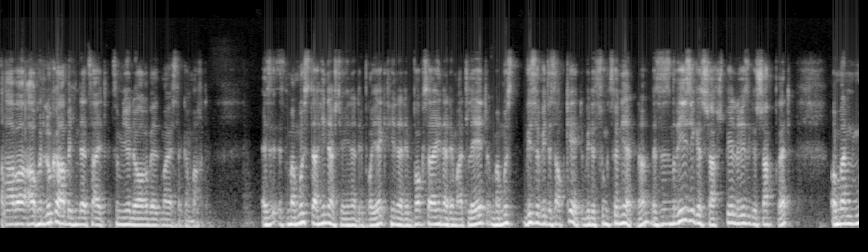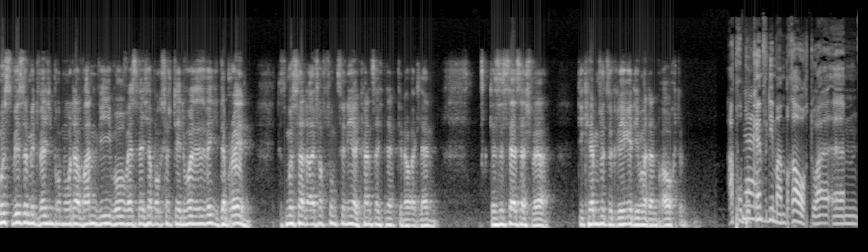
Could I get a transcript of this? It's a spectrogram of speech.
Aber auch in Luca habe ich in der Zeit zum Junioren-Weltmeister gemacht. Es ist, man muss dahinter stehen, hinter dem Projekt, hinter dem Boxer, hinter dem Athlet und man muss wissen, wie das auch geht und wie das funktioniert. Ne? Es ist ein riesiges Schachspiel, ein riesiges Schachbrett. Und man muss wissen, mit welchem Promoter, wann, wie, wo, welcher Boxer steht, wo, das ist wirklich der Brain. Das muss halt einfach funktionieren. Ich kann es euch nicht genau erklären. Das ist sehr, sehr schwer. Die Kämpfe zu kriegen, die man dann braucht. Apropos ja. Kämpfe, die man braucht. Du, ähm,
